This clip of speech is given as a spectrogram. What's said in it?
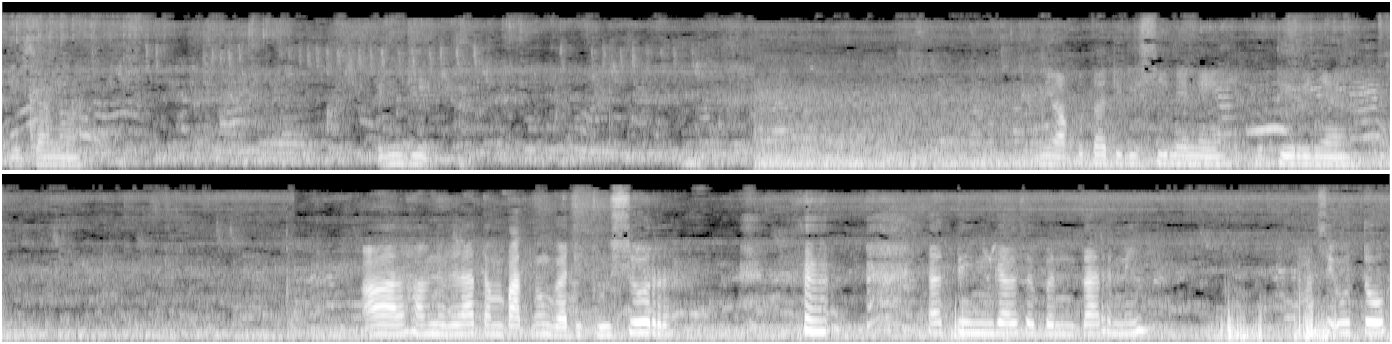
Di sana. Tinggi ini aku tadi di sini nih berdirinya. Alhamdulillah tempatku nggak digusur. Kita tinggal sebentar nih. Masih utuh.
